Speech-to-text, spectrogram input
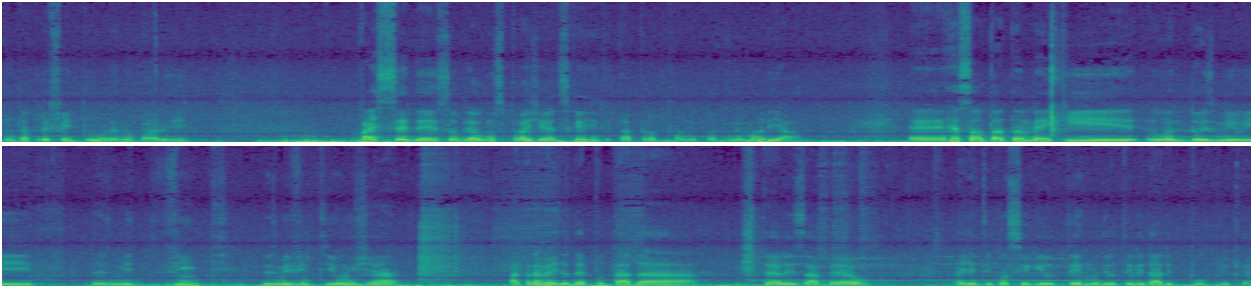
junto à Prefeitura, no qual ele vai ceder sobre alguns projetos que a gente está propondo enquanto memorial. É, ressaltar também que o ano de 2020, 2021 já, através da deputada Estela Isabel, a gente conseguiu o termo de utilidade pública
